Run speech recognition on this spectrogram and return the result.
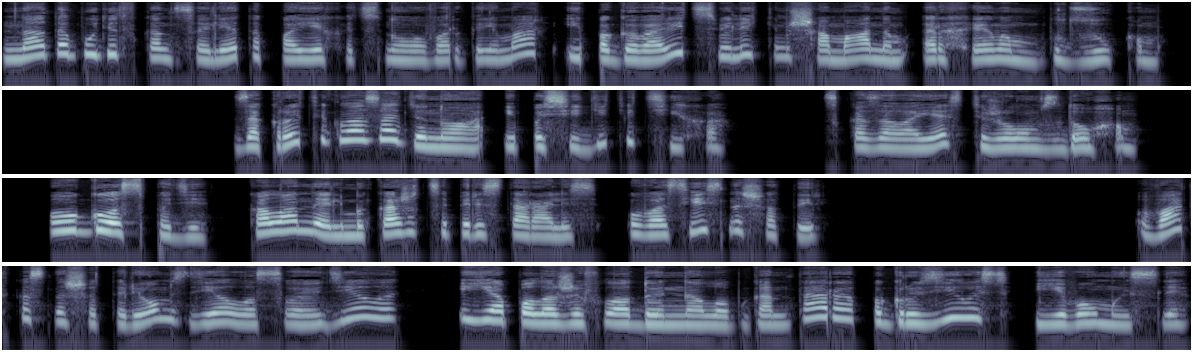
Надо будет в конце лета поехать снова в Аргримар и поговорить с великим шаманом Эрхемом Будзуком. Закройте глаза, Дюнуа, и посидите тихо, сказала я с тяжелым вздохом. О, господи, колонель, мы, кажется, перестарались. У вас есть нашатырь? Ватка с нашатырем сделала свое дело, и я, положив ладонь на лоб Гантара, погрузилась в его мысли.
